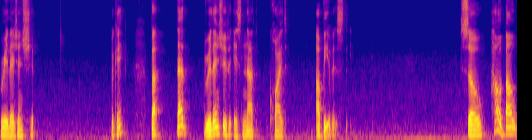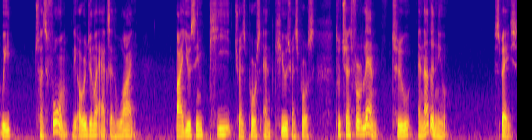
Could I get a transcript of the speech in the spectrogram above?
relationship, okay, but that relationship is not quite obvious. So how about we transform the original x and y by using p transpose and q transpose to transform them to another new space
